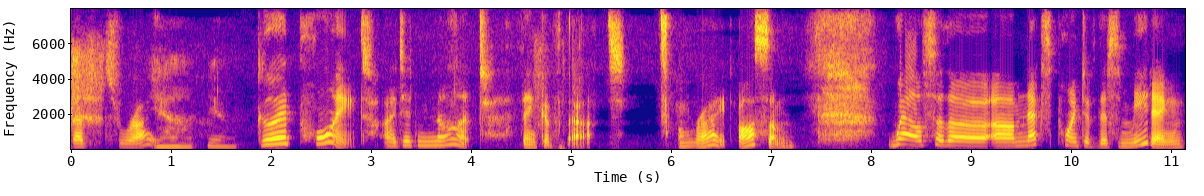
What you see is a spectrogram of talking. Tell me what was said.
That's right. Yeah, yeah. Good point. I did not think of that. All right, awesome. Well, so the um, next point of this meeting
